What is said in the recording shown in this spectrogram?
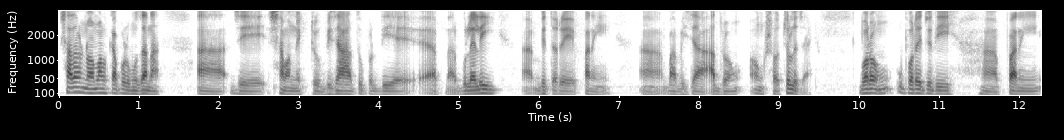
সাধারণ নর্মাল কাপড় মোজা না যে সামান্য একটু ভিজা হাত উপর দিয়ে আপনার বুলালেই ভিতরে পানি বা ভিজা আর্দ্র অং- অংশ চলে যায়। বরং উপরে যদি পানি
